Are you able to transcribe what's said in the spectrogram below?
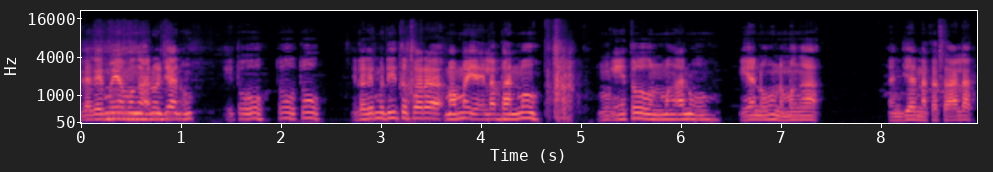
Ilagay mo yung mga ano dyan, oh. Ito, oh. Ito, ito. Ilagay mo dito para mamaya ilabhan mo. Mm, Ito, mga ano, oh. Yan, oh, na mga andyan, nakakalat.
